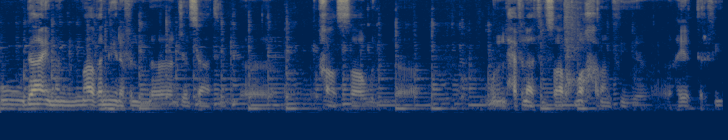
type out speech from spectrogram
ودائما ما أغني له في الجلسات الخاصة وال- والحفلات اللي صارت مؤخرا في هيئة الترفيه.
